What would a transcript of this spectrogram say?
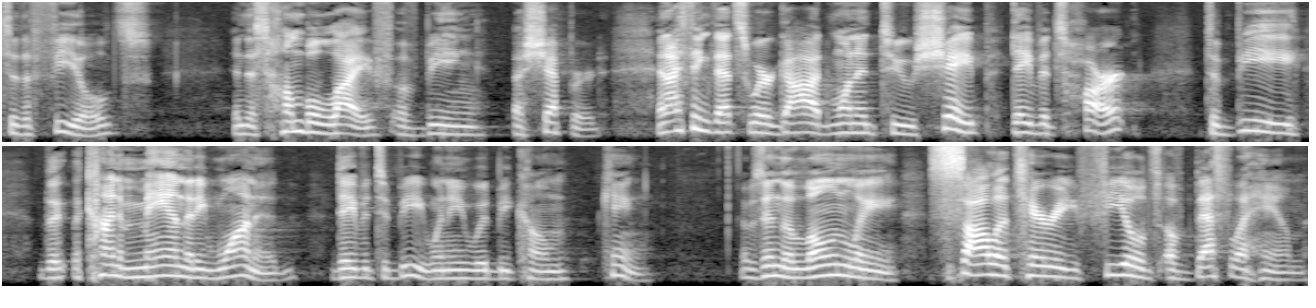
to the fields in this humble life of being a shepherd. And I think that's where God wanted to shape David's heart to be the, the kind of man that he wanted David to be when he would become king. It was in the lonely, solitary fields of Bethlehem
